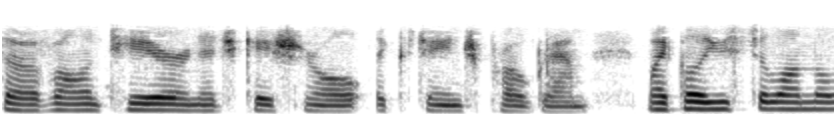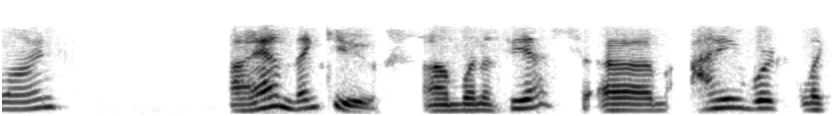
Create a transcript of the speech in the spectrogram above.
uh, volunteer and educational exchange program. Michael, are you still on the line? I am. Thank you. Um, Buenos días. Um, I work like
